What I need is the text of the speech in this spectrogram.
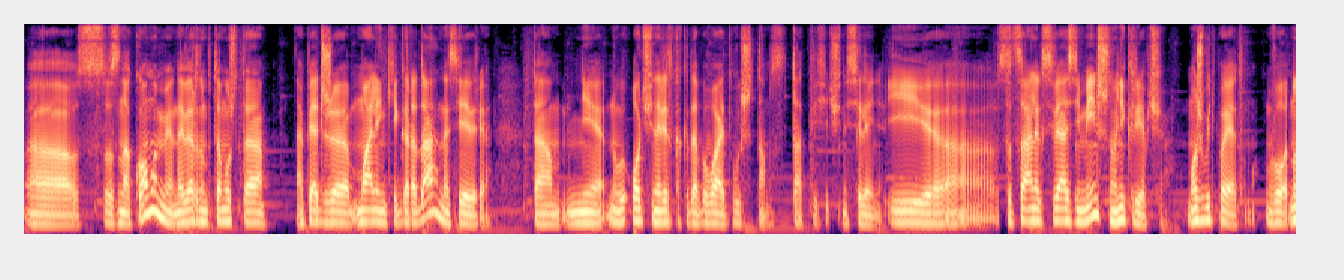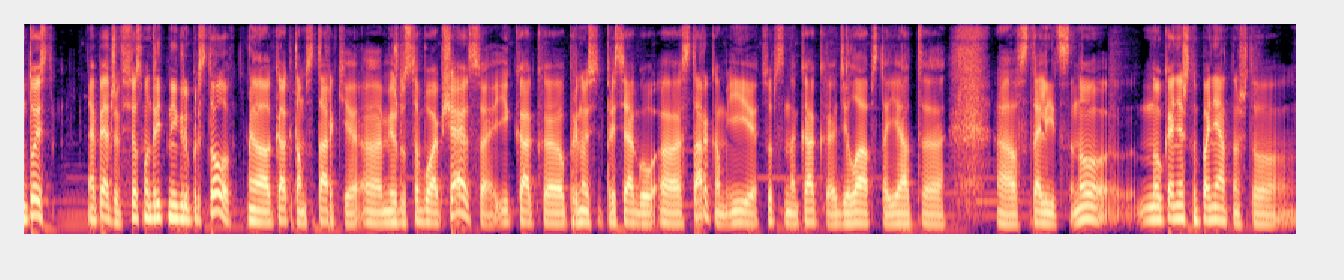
э, с знакомыми. Наверное, потому что, опять же, маленькие города на севере, там не, ну, очень редко, когда бывает выше там 100 тысяч населения. И э, социальных связей меньше, но они крепче. Может быть, поэтому. Вот. Ну, то есть, Опять же, все смотреть на «Игры престолов», э, как там Старки э, между собой общаются, и как э, приносят присягу Старкам, и, собственно, как дела обстоят в столице. Ну, ну, конечно, понятно, что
